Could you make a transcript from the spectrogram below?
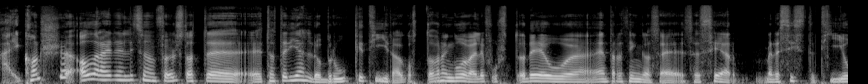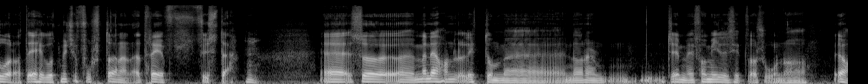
Nei, kanskje allerede litt sånn følelse at, eh, at det gjelder å bruke tida godt. Den går veldig fort. Og det er jo eh, en av de tingene som jeg, som jeg ser med det siste tiåret, at det har gått mye fortere enn de tre første. Mm. Eh, så, men det handler litt om når en kommer i familiesituasjon og ja,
